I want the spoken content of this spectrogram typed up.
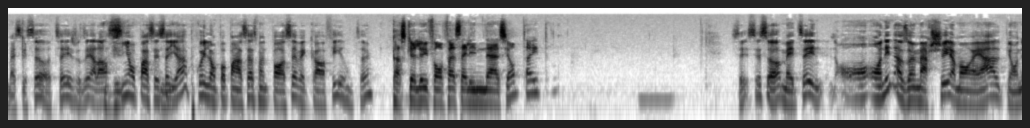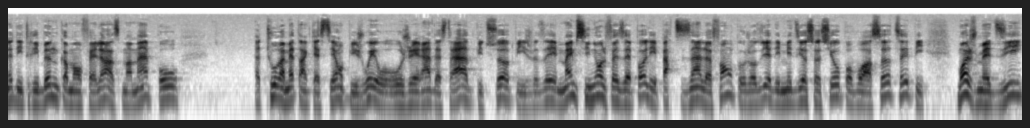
Ben c'est ça, tu sais, je veux dire. Alors, si on pensait ça hier, pourquoi ils l'ont pas pensé la semaine passée avec Caulfield, tu sais? Parce que là, ils font face à l'élimination, peut-être? C'est ça. Mais tu sais, on, on, est dans un marché à Montréal, puis on a des tribunes comme on fait là en ce moment pour tout remettre en question, puis jouer aux, gérants d'estrade, puis tout ça. Puis je veux dire, même si nous, on le faisait pas, les partisans le font. Puis aujourd'hui, il y a des médias sociaux pour voir ça, tu sais. Puis moi, je me dis,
